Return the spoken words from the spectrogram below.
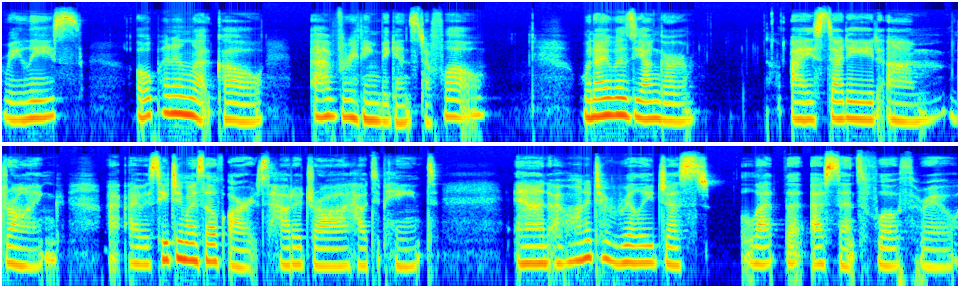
release, open, and let go, everything begins to flow. When I was younger, I studied um, drawing. I, I was teaching myself art, how to draw, how to paint. And I wanted to really just let the essence flow through.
